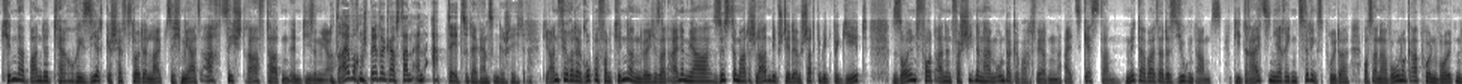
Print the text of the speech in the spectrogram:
Kinderbande terrorisiert Geschäftsleute in Leipzig. Mehr als 80 Straftaten in diesem Jahr. Und drei Wochen später gab es dann ein Update zu der ganzen Geschichte. Die Anführer der Gruppe von Kindern, welche seit einem Jahr systematisch Ladendiebstähle im Stadtgebiet begeht, sollen fortan in verschiedenen Heimen untergebracht werden. Als gestern Mitarbeiter des Jugendamts die 13-jährigen Zwillingsbrüder aus einer Wohnung abholen wollten,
